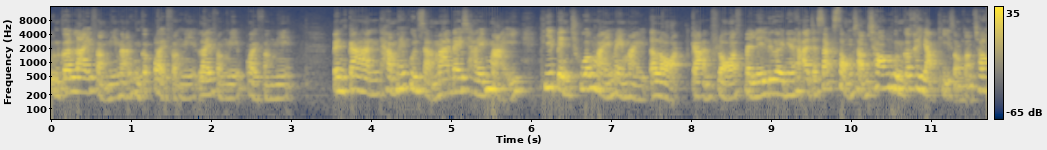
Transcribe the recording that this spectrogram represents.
คุณก็ไล่ฝั่งนี้มา คุณก็ปล่อยฝั่งนี้ ไล่ฝั่งนี้ ปล่อยฝั่งนี้ เป็นการทำให้คุณสามารถได้ใช้ไหมที่เป็นช่วงไหมใหม่ ๆ ตลอดการฟลอสไปเรื่อยๆเนี่ยนะคะอาจจะสัก2อสช่องคุณก็ขยับทีสองสามช่อง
